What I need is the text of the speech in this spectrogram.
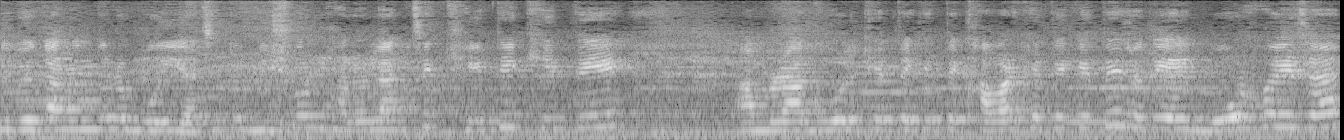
বিবেকানন্দেরও বই আছে। তো ভীষণ ভালো লাগছে। খেতে খেতে আমরা গোল খেতে খেতে খাবার খেতে খেতে যদি এই বোর হয়ে যান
